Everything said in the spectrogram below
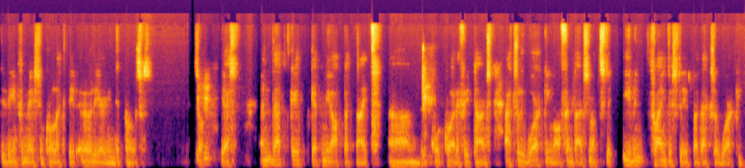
to the information collected earlier in the process. So mm-hmm. yes, and that kept, kept me up at night um, quite a few times. Actually, working oftentimes, not sleep, even trying to sleep, but actually working.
